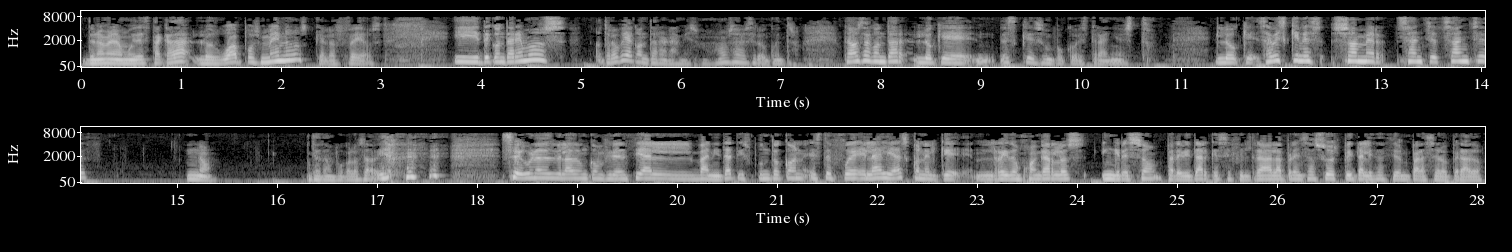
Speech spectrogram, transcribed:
de una manera muy destacada, los guapos menos que los feos. Y te contaremos te lo voy a contar ahora mismo. Vamos a ver si lo encuentro. Te vamos a contar lo que es que es un poco extraño esto. Lo que ¿sabéis quién es Summer Sánchez Sánchez? No. Yo tampoco lo sabía. Según ha desvelado un confidencial vanitatis.com, este fue el alias con el que el rey don Juan Carlos ingresó para evitar que se filtrara a la prensa su hospitalización para ser operado.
